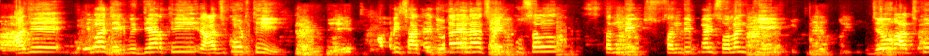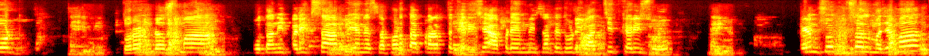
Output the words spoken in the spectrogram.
આજે એવા જ એક વિદ્યાર્થી રાજકોટથી આપણી સાથે જોડાયેલા છે કુશલ સંદીપ સંદીપભાઈ સોલંકી જેઓ રાજકોટ ધોરણ દસમાં પોતાની પરીક્ષા આપી અને સફળતા પ્રાપ્ત કરી છે. આપણે એમની સાથે થોડી વાતચીત કરીશું. કેમ છો કુશલ? મજામાં?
